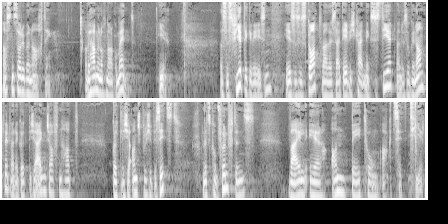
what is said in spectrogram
Lass uns darüber nachdenken. Aber wir haben noch ein Argument hier. Das ist das vierte gewesen. Jesus ist Gott, weil er seit Ewigkeiten existiert, weil er so genannt wird, weil er göttliche Eigenschaften hat, göttliche Ansprüche besitzt. Und jetzt kommt fünftens, weil er Anbetung akzeptiert.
